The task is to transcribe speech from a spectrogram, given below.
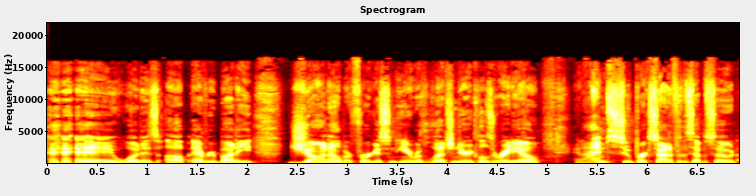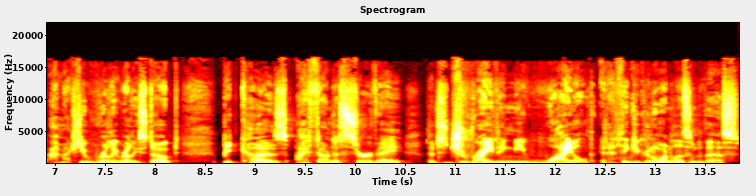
Hey, what is up, everybody? John Albert Ferguson here with Legendary Closer Radio, and I'm super excited for this episode. I'm actually really, really stoked because I found a survey that's driving me wild, and I think you're going to want to listen to this.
